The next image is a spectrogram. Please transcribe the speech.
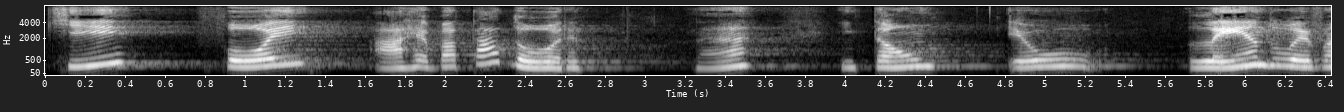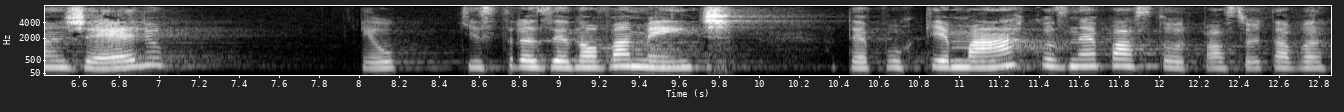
que foi arrebatadora. Né? Então, eu, lendo o Evangelho, eu quis trazer novamente, até porque Marcos, né, pastor? O pastor estava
